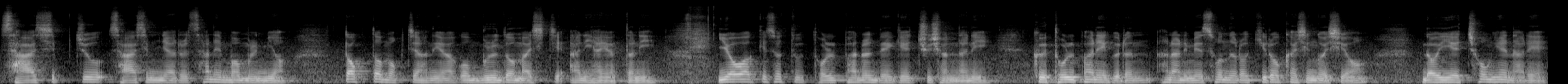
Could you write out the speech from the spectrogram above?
40주 40야를 산에 머물며 떡도 먹지 아니하고 물도 마시지 아니하였더니 여호와께서 두 돌판을 내게 주셨나니 그 돌판의 글은 하나님의 손으로 기록하신 것이요 너희의 총회 날에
